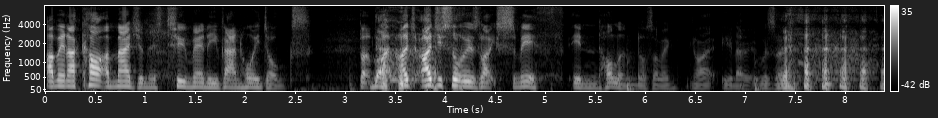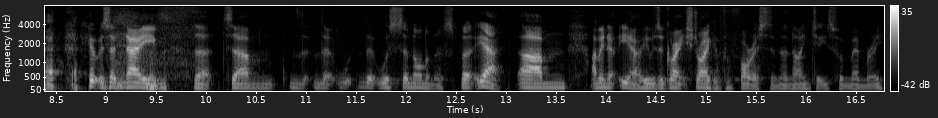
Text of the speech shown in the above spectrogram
I mean, I can't imagine there's too many Van Hooijdonks. But I, I, I just thought it was like Smith in Holland or something. Like you know, it was a it was a name that um th- that that was synonymous. But yeah, um, I mean, you know, he was a great striker for Forest in the nineties from memory.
